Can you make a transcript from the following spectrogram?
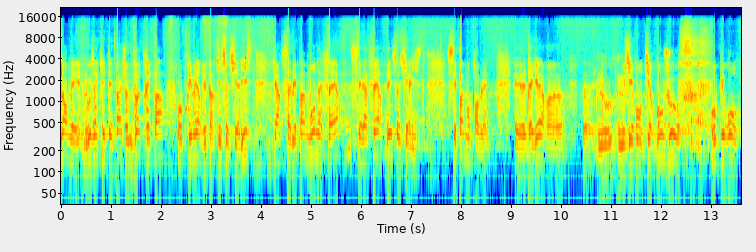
non, mais ne vous inquiétez pas, je ne voterai pas aux primaires du Parti socialiste, car ça n'est pas mon affaire, c'est l'affaire des socialistes. C'est pas mon problème. D'ailleurs. Euh, nous, irons dire bonjour au bureau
